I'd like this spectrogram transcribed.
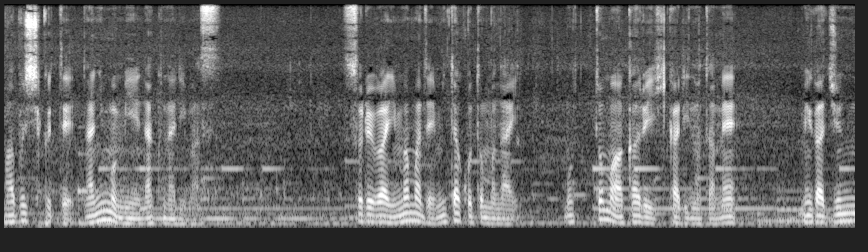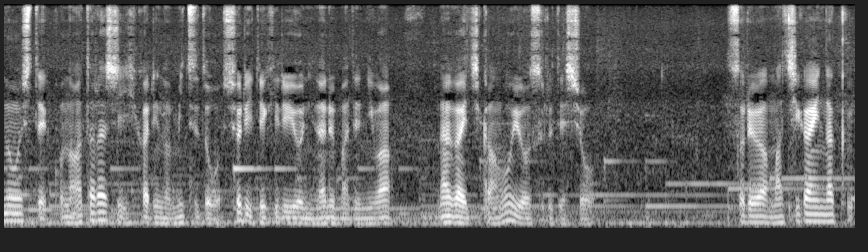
眩しくて何も見えなくなります。それは今まで見たこともない最も明るい光のため目が順応してこの新しい光の密度を処理できるようになるまでには長い時間を要するでしょう。それは間違いなく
